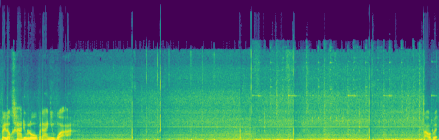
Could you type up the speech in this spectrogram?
เฮ้ย เราฆ่าดิวโลก็ได้นี่หว่า เต่าด้วย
